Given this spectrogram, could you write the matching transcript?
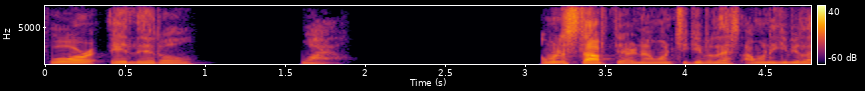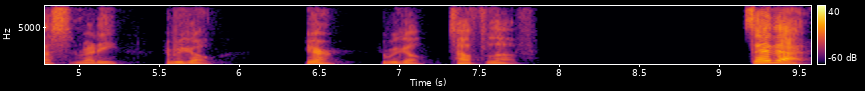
for a little while. I want to stop there and I want you to give a lesson. I want to give you a lesson. Ready? Here we go. Here, here we go. Tough love. Say that.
